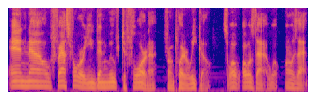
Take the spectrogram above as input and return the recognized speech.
And now, fast forward, you then moved to Florida from Puerto Rico. So what, what was that? What, when was that?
